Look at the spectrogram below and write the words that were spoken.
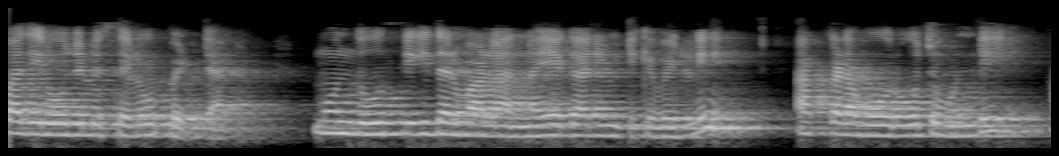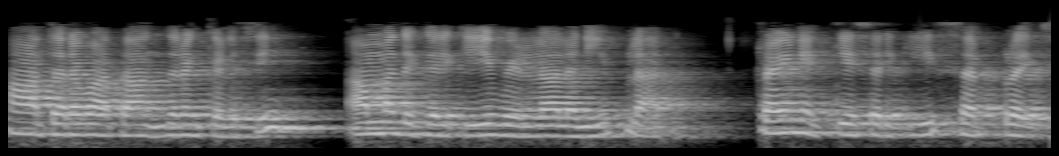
పది రోజులు సెలవు పెట్టాను. ముందు శ్రీధర్ వాళ్ళ అన్నయ్య గారింటికి వెళ్ళి అక్కడ ఓ రోజు ఉండి ఆ తర్వాత అందరం కలిసి అమ్మ దగ్గరికి వెళ్ళాలని ప్లాన్ ట్రైన్ ఎక్కేసరికి సర్ప్రైజ్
